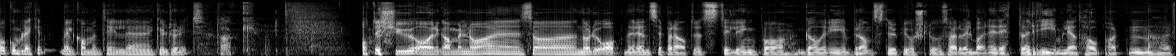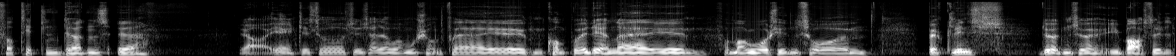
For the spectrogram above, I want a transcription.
Håkon Bleken, velkommen til Kulturnytt. Takk. 87 år gammel nå, så når du åpner en separatutstilling på Galleri Brandstrup i Oslo, så er det vel bare rett og rimelig at halvparten har fått tittelen Dødens ø? Ja, egentlig så syns jeg det var morsomt. For jeg kom på ideen da jeg for mange år siden så um, Bøcklins 'Dødens ø' i Basel.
